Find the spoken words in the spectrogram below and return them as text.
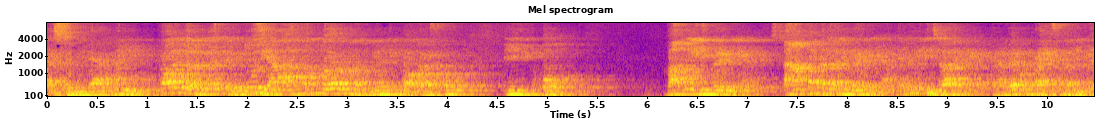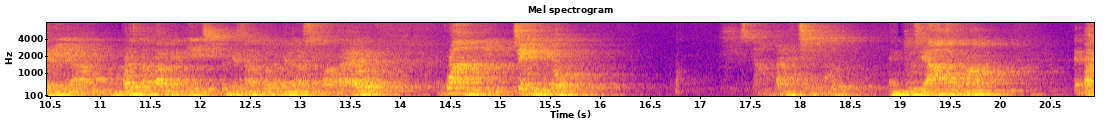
Essere un'idea, quindi colto da questo entusiasmo torno al mio tipografo e dico, boh, vado in libreria, stampa per la libreria. E lui mi dice, guarda che per avere un prezzo da libreria non puoi stamparne 10 perché stanno tutti vendono a 50 euro. Quanti? 100. Stampane 100. Entusiasmo, no? E poi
